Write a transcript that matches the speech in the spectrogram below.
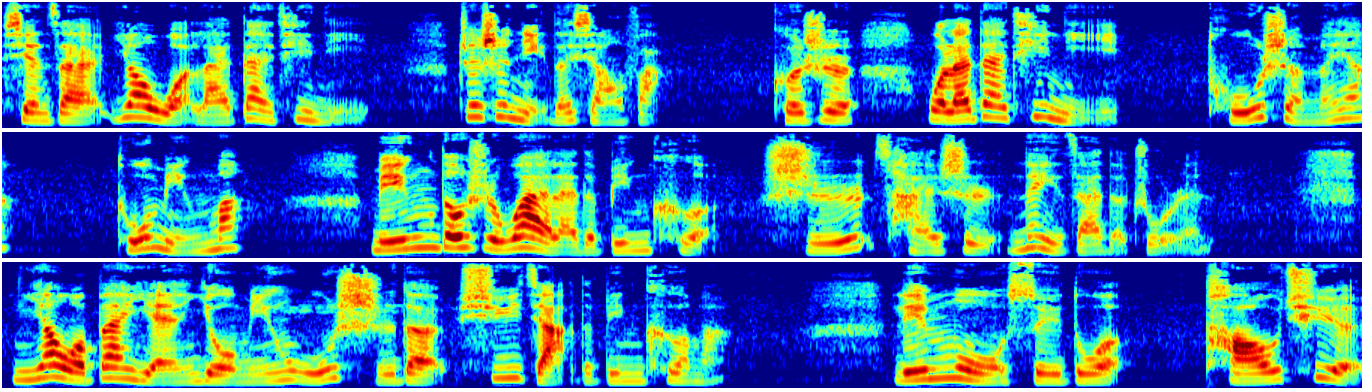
现在要我来代替你，这是你的想法。可是我来代替你，图什么呀？图名吗？名都是外来的宾客。”实才是内在的主人。你要我扮演有名无实的虚假的宾客吗？林木虽多，桃却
